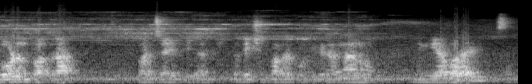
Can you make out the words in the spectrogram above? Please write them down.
ದೋಡನ್ ಪಾತ್ರ, ಪಂಚಾಯತಿ ಅಧ್ಯಕ್ಷ ಪಾತ್ರ ಕೊಟ್ಟಿದ್ದೀರಾ? ನಾನು ನಿಮ್ಗೆ ಆಭಾರ ಆಗಿದ್ದೀನಿ ಸರ್.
